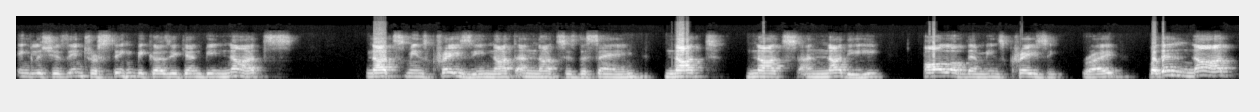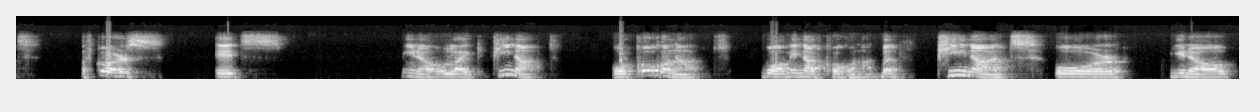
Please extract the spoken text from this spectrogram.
English is interesting because you can be nuts. Nuts means crazy. Nut and nuts is the same. Nut, nuts, and nutty, all of them means crazy, right? But then nut, of course, it's, you know, like peanut or coconut. Well, I mean, not coconut, but peanut or, you know,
